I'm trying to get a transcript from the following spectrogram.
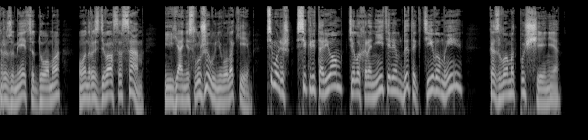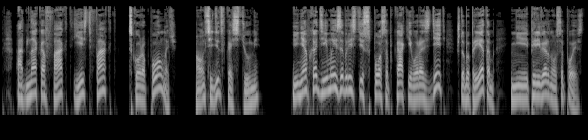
Разумеется, дома он раздевался сам, и я не служил у него лакеем, всего лишь секретарем, телохранителем, детективом и козлом отпущения. Однако факт есть факт. Скоро полночь, а он сидит в костюме. И необходимо изобрести способ, как его раздеть, чтобы при этом не перевернулся поезд.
